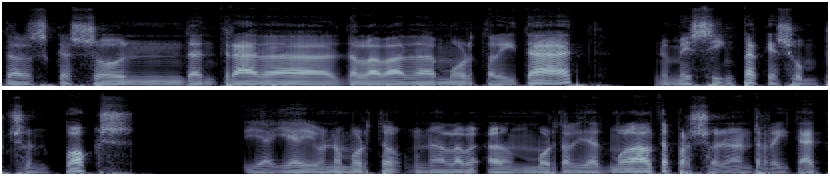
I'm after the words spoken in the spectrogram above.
dels que són d'entrada d'elevada mortalitat, només 5 perquè són, són pocs. Hi ha, hi ha una, morta, una mortalitat molt alta, però són en realitat,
